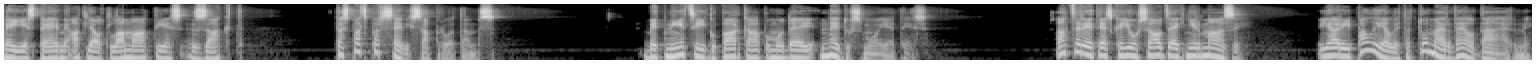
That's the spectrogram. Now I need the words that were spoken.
Neiespējami atļaut lamāties, zakt. Tas pats par sevi saprotams bet niecīgu pārkāpumu dēļ nedusmojieties. Atcerieties, ka jūsu audzēkņi ir mazi, ja arī palieli, tad tomēr vēl bērni.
